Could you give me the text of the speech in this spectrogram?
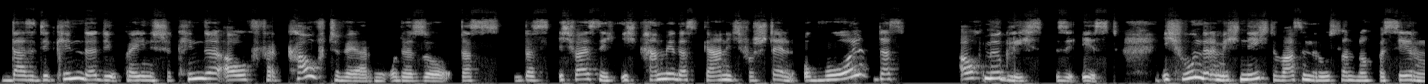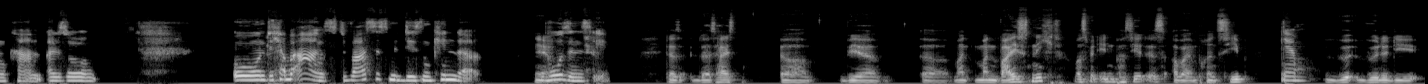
dass die Kinder, die ukrainische Kinder auch verkauft werden oder so. Das, das, ich weiß nicht, ich kann mir das gar nicht vorstellen, obwohl das auch möglich ist. Ich wundere mich nicht, was in Russland noch passieren kann. Also, und ich habe Angst. Was ist mit diesen Kindern? Ja. Wo sind sie? Das, das heißt, äh, wir, äh, man, man weiß nicht, was mit ihnen passiert ist, aber im Prinzip ja. würde die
